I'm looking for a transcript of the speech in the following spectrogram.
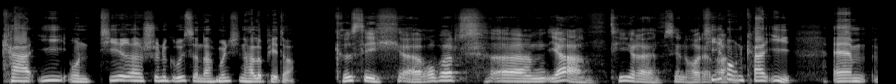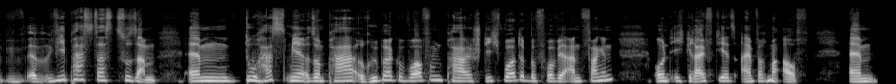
KI und Tiere. Schöne Grüße nach München. Hallo, Peter. Grüß dich, äh, Robert. Ähm, ja, Tiere sind heute Tiere dran. und KI. Ähm, wie passt das zusammen? Ähm, du hast mir so ein paar rübergeworfen, ein paar Stichworte, bevor wir anfangen. Und ich greife die jetzt einfach mal auf. Ähm,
